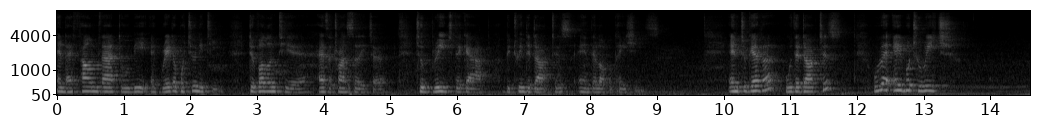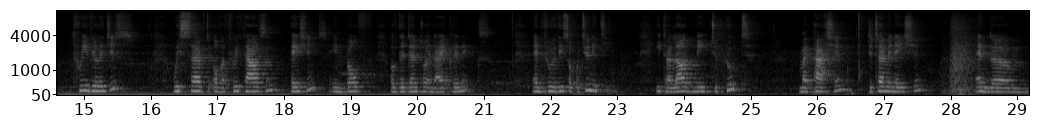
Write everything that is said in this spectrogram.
and I found that would be a great opportunity to volunteer as a translator to bridge the gap between the doctors and the local patients. And together with the doctors, we were able to reach three villages. We served over 3,000 patients in both of the dental and eye clinics. And through this opportunity, it allowed me to put my passion, determination, and um,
